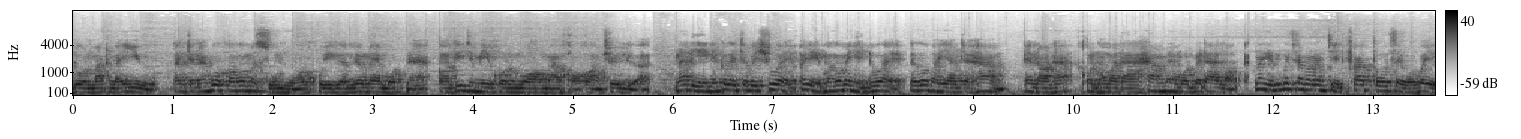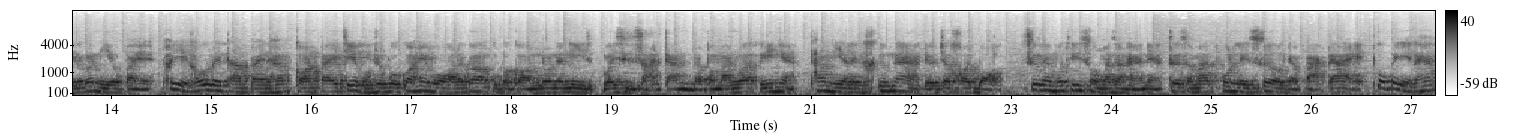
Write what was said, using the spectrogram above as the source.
โดนมัดไว้อยู่ หลังจากนั้นพวกเขาก็มาสูมหัวคุยกันเรื่องแม่มดนะฮะก่อนที่จะมีคนวอลมาขอความช่วยเหลือนางเอกเนี่ยก็เลยจะไปช่วยพระเอกมันก็ไม่เห็นด้วยแล้วก็พยายามจะห้ามแน่นอนฮะคนธรรมดาห้ามแม่มดไม่ได้หรอกนางเอกมันก็ใช้พลังจิตฟาดโต๊ะใส่หัวพระเอกแล้วก็หนีออกไปพระเอกเขาก็เลยตามไปนะครับ ก่อนไปเจ๊ผมชมพูก็ให้วอแล้วก็อุปกรณ์โน่นนั่นนี่ไว้สื่อสารกันแบบประมาณว่าเฮ้ยเนี่ยถ้ามีอะไรคืบหน้าเดี๋ยวจะคอยบอก ซึ่งแม่มดที่ส่งมาสังหารเนี่ยเธอสามารถพ่นเลเซอร์ออกจากปากได้ผู้ไปเอกนะฮะ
